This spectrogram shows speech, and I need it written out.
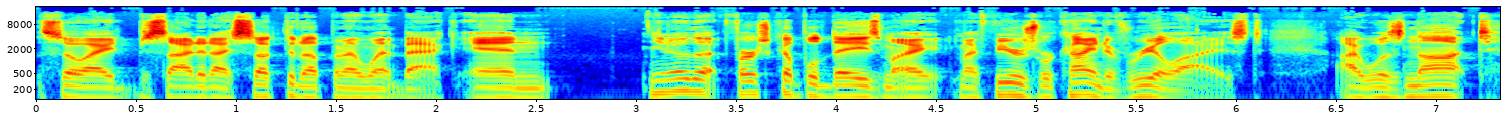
so I decided I sucked it up and I went back. And you know that first couple days my my fears were kind of realized. I was not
